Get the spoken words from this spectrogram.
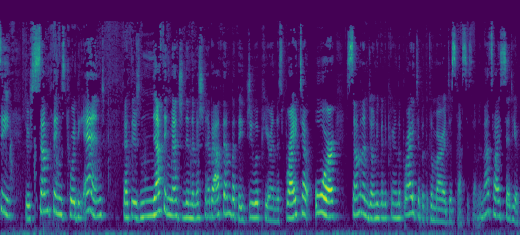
see there's some things toward the end that there's nothing mentioned in the Mishnah about them, but they do appear in this Braita, or some of them don't even appear in the Braita, but the Gemara discusses them. And that's why I said here,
